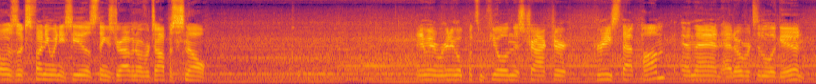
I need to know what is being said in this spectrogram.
Always looks funny when you see those things driving over top of snow. Anyway, we're gonna go put some fuel in this tractor, grease that pump, and then head over to the lagoon.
